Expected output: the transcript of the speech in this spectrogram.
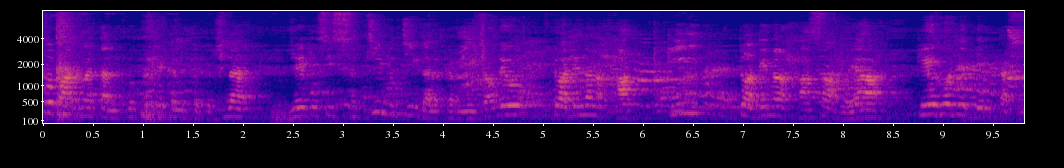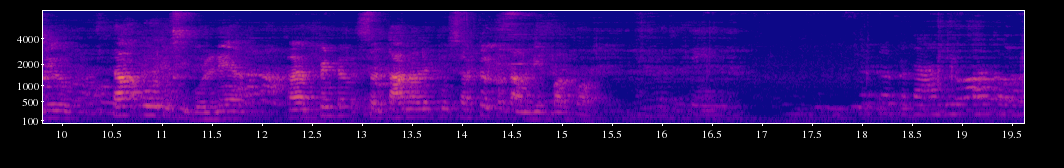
ਤੋਂ ਬਾਅਦ ਮੈਂ ਤੁਹਾਨੂੰ ਉੱਤਰ ਗੱਲ ਤੇ ਪੁੱਛਣਾ ਜੇ ਤੁਸੀਂ ਸੱਚੀ ਮੁੱਚੀ ਗੱਲ ਕਰਨੀ ਚਾਹੁੰਦੇ ਹੋ, ਤੁਹਾਡੇ ਨਾਲ ਕੀ ਤੁਹਾਡੇ ਨਾਲ ਹਾਸਾ ਹੋਇਆ, ਕਿਹੋ ਜਿਹੇ ਦਿਨ ਕੱਟਦੇ ਹੋ, ਤਾਂ ਉਹ ਤੁਸੀਂ ਬੋਲਣੇ ਆ। ਪਿੰਡ ਸੁਲਤਾਨ ਵਾਲੇ ਤੋਂ ਸਰਕਲ ਪ੍ਰਧਾਨ ਵੀਰਪਾਲ ਕੌਰ। ਸਰਕਾਰ ਪ੍ਰਧਾਨ ਦੀ ਕੌਰ ਕੌਰ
